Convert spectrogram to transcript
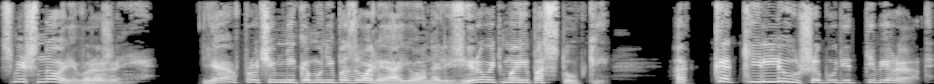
Смешное выражение. Я, впрочем, никому не позволяю анализировать мои поступки. Как Илюша будет тебе рад!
